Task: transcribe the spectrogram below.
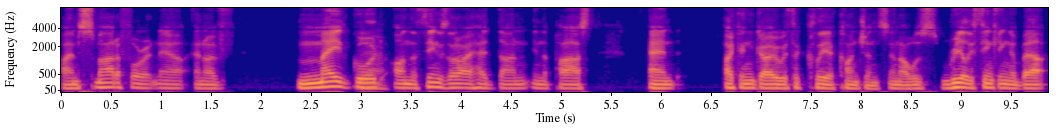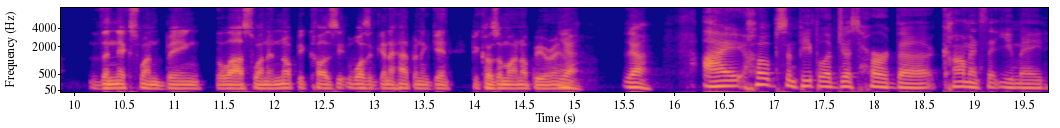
I'm smarter for it now. And I've made good Yeah. on the things that I had done in the past. And I can go with a clear conscience. And I was really thinking about the next one being the last one and not because it wasn't going to happen again, because I might not be around. Yeah. Yeah. I hope some people have just heard the comments that you made.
